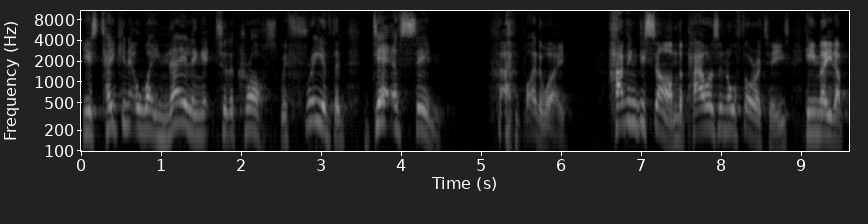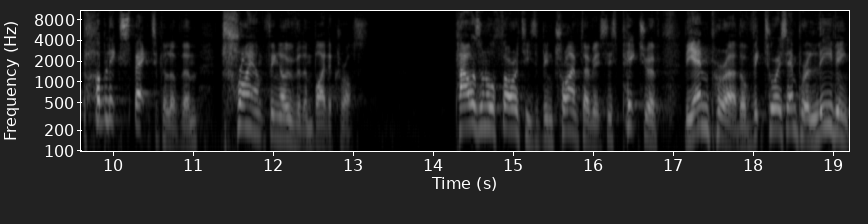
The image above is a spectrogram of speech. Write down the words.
He has taken it away, nailing it to the cross. We're free of the debt of sin. By the way, having disarmed the powers and authorities, he made a public spectacle of them, triumphing over them by the cross. Powers and authorities have been triumphed over. It's this picture of the emperor, the victorious emperor, leaving,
